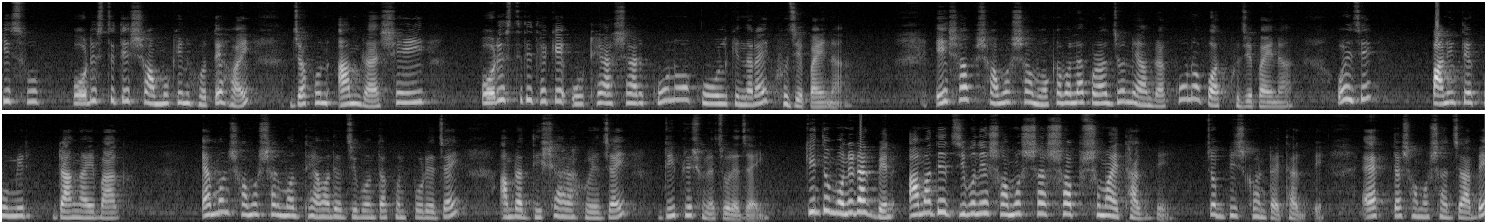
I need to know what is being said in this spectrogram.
কিছু পরিস্থিতির সম্মুখীন হতে হয় যখন আমরা সেই পরিস্থিতি থেকে উঠে আসার কোনো কুল কিনারায় খুঁজে পাই না। এসব সমস্যা মোকাবেলা করার জন্য আমরা কোনো পথ খুঁজে পাই না। ওই যে পানিতে কুমির, ডাঙায় বাঘ। এমন সমস্যার মধ্যে আমাদের জীবন তখন পড়ে যায়, আমরা দিশাহারা হয়ে যাই, ডিপ্রেশনে চলে যাই। কিন্তু মনে রাখবেন, আমাদের জীবনে সমস্যা সব সময় থাকবে, চব্বিশ ঘন্টায় থাকবে। একটা সমস্যা যাবে,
